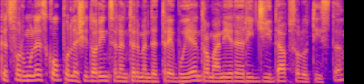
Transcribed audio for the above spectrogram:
că îți formulezi scopurile și dorințele în termen de trebuie, într-o manieră rigidă, absolutistă,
